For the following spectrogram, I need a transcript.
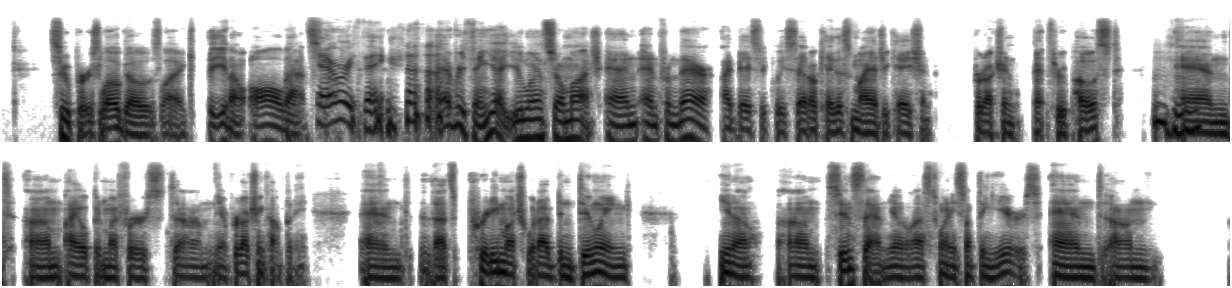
supers, logos, like you know, all that stuff. Everything. Everything. Yeah, you learn so much. And and from there, I basically said, okay, this is my education, production eh, through post. Mhm. And um, I opened my first um, you know, production company. And that's pretty much what I've been doing, you know, um, since then, you know, the last 20 something years. And um,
